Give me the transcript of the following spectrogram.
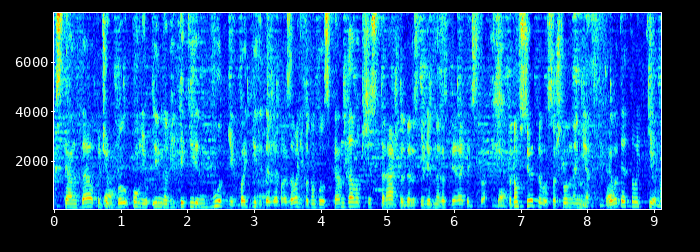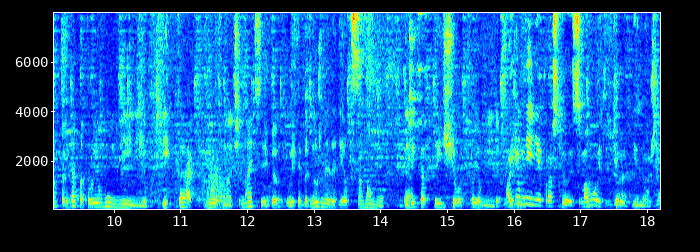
скандал, причем Да. был, помню, именно в Екатеринбурге вводили даже образование, потом был скандал вообще страшный, даже судебное разбирательство. Да. Потом все это сошло на нет. Да. И вот эта вот тема, тогда, по твоему мнению, и как нужно начинать с ребенком говорить об этом? Нужно это делать самому? Да. Или как-то еще? Вот твое мнение. Мое Скажи. мнение простое. Самому это делать не нужно.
